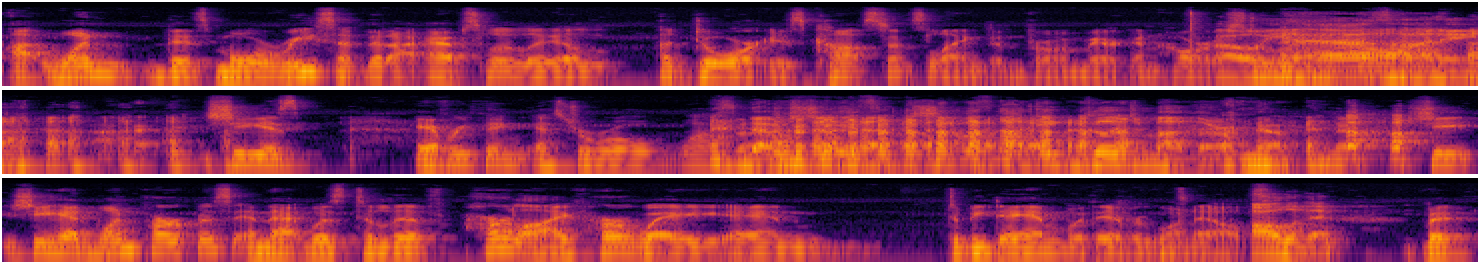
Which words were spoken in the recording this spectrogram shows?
I, one that's more recent that I absolutely a- adore is Constance Langdon from American Horror Oh Story. yes, honey. She is everything Esther Rolle wasn't. No, she, is, she was not a good mother. No, no. She she had one purpose, and that was to live her life her way and to be damned with everyone else. All of it. But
